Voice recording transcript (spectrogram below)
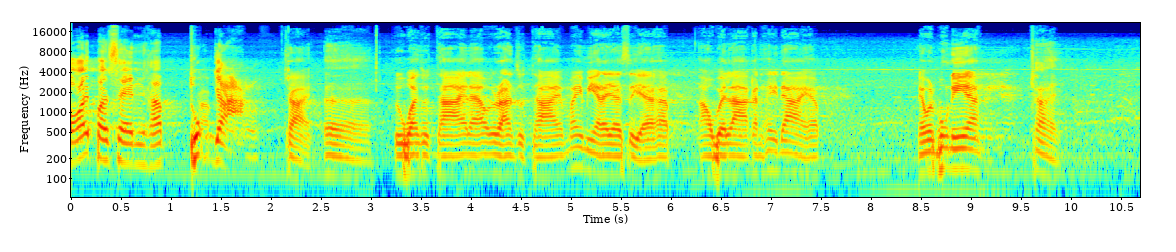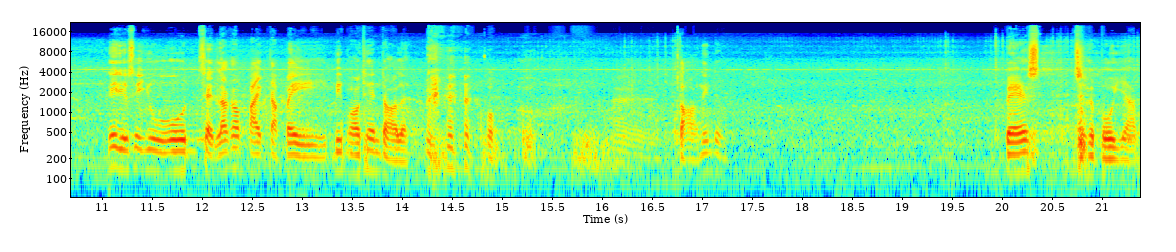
ร้อยเปอร์เซ็นต์ครับ ทุกครับ อย่าง ใช่ เออ คือวันสุดท้ายแล้วร้านสุดท้ายไม่มีอะไรจะเสียครับ เอาเวลากันให้ได้ครับ ในวันพรุ่งนี้นะใช่ นี่เดี๋ยวซียูเสร็จแล้วก็ไปกลับไปบิ๊กมอลเทนต่อเลย ผมเออต่อนิดนึงเบสเทอร์โบยัม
